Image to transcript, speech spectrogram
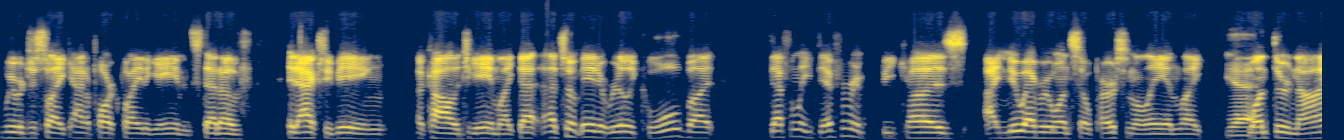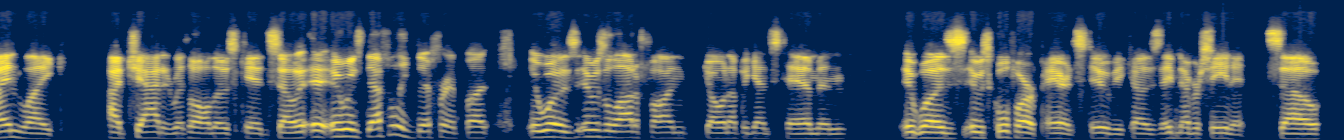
we were just like at a park playing a game instead of it actually being a college game like that. That's what made it really cool, but definitely different because I knew everyone so personally and like yeah. one through nine, like I've chatted with all those kids. So it, it was definitely different, but it was it was a lot of fun going up against him and it was it was cool for our parents too because they've never seen it. So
